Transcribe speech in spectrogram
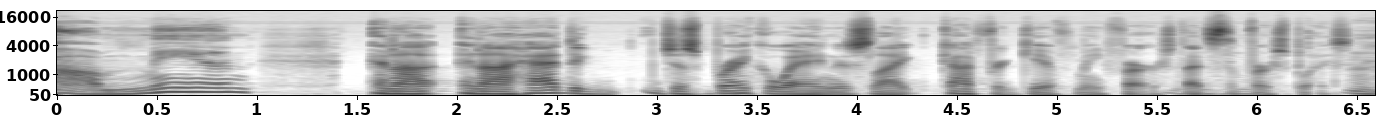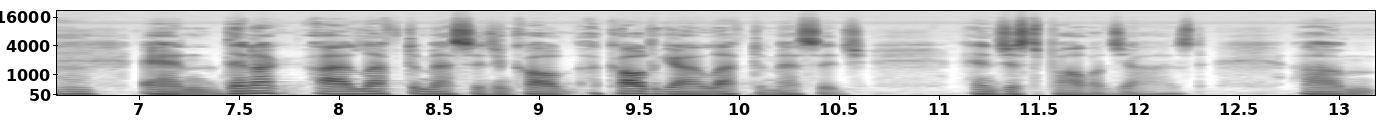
oh man, and I and I had to just break away and just like, God forgive me 1st That's the mm-hmm. first place. Mm-hmm. And then I, I left a message and called I called a guy, left a message, and just apologized. Um,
